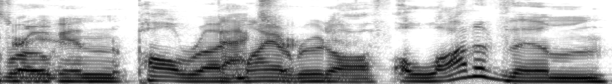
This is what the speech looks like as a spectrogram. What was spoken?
Buster. Rogen, Paul Rudd, Baxter, Maya Rudolph. A lot of them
